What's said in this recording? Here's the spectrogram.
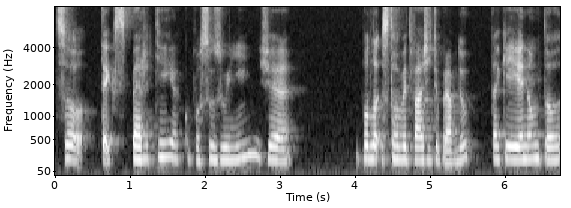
co ty experti jako posuzují, že podle, z toho vytváří tu pravdu, tak je jenom to,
